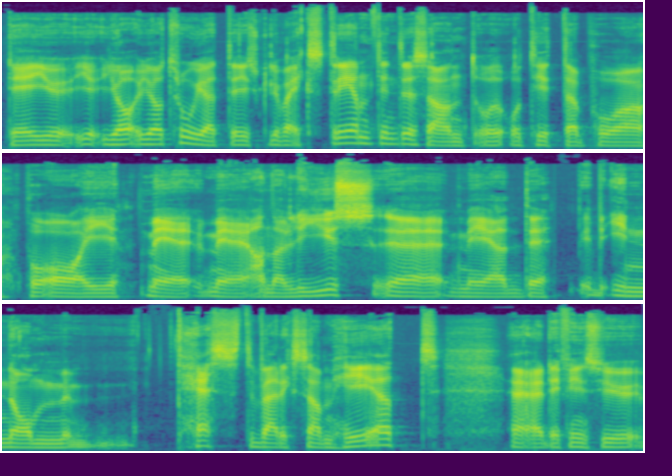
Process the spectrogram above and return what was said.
det är ju, jag, jag tror ju att det skulle vara extremt intressant att, att titta på, på AI med, med analys, eh, med inom testverksamhet. Eh, det finns ju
